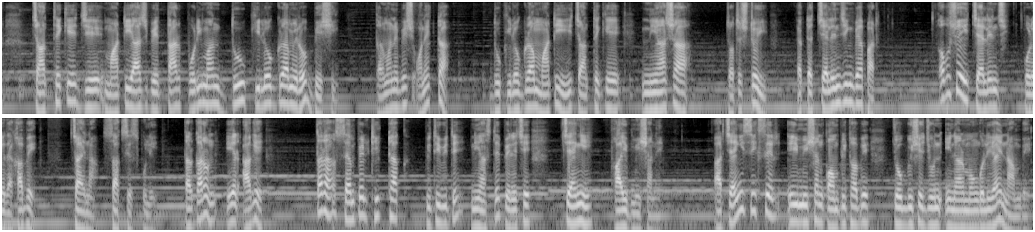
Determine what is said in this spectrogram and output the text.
চাঁদ থেকে যে মাটি আসবে, তার পরিমাণ দু কিলোগ্রামেরও বেশি। তার মানে বেশ অনেকটা। দু কিলোগ্রাম মাটি চাঁদ থেকে নিয়ে আসা যথেষ্টই একটা চ্যালেঞ্জিং ব্যাপার। অবশ্যই এই চ্যালেঞ্জ করে দেখাবে চায়না সাকসেসফুলি তার কারণ এর আগে তারা স্যাম্পেল ঠিকঠাক পৃথিবীতে নিয়ে আসতে পেরেছে চ্যাংই ফাইভ মিশনে। আর চ্যাংই সিক্সের এই মিশন কমপ্লিট হবে চব্বিশে জুন ইনার মঙ্গোলিয়ায় নামবে।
